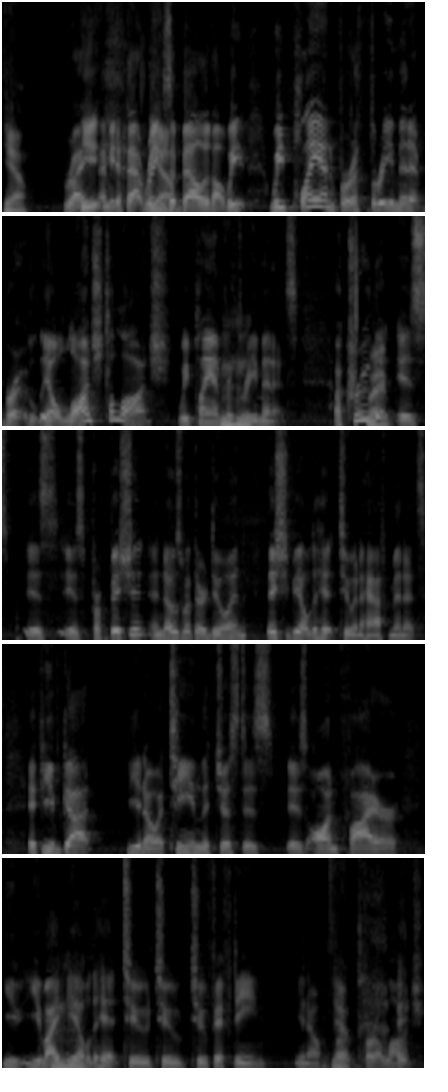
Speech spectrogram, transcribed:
yeah. Right. I mean, if that rings yeah. a bell at all, we we plan for a three minute, br- you know, launch to launch. We plan for three minutes. A crew Mm-hmm. Right. that is is is proficient and knows what they're doing, they should be able to hit two and a half minutes. If you've got you know a team that just is is on fire, you you might be able to hit two two two fifteen. You know, for, Mm-hmm. Yeah. for a launch.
